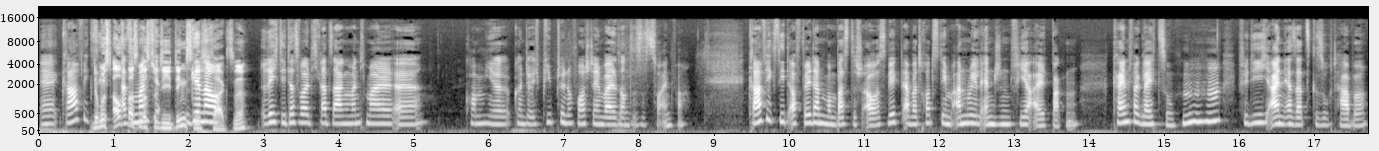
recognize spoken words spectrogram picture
äh, Grafik. Hm. Du musst aufpassen, dass du die Dings genau, nicht sagst, ne? Richtig, das wollte ich gerade sagen. Manchmal äh, kommen hier, könnt ihr euch Pieptöne vorstellen, weil sonst ist es zu einfach. Grafik sieht auf Bildern bombastisch aus, wirkt aber trotzdem Unreal Engine 4 altbacken. Kein Vergleich zu, hm, hm, hm, für die ich einen Ersatz gesucht habe.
